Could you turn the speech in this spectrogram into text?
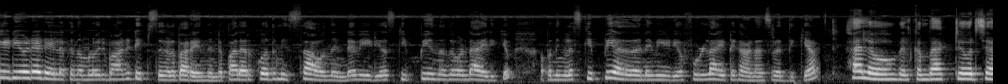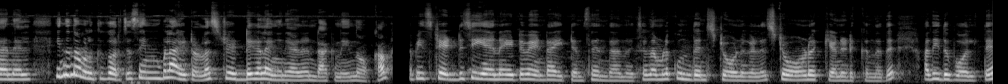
വീഡിയോയുടെ ഇടയിലൊക്കെ നമ്മൾ ഒരുപാട് ടിപ്സുകൾ പറയുന്നുണ്ട്. പലർക്കും അത് മിസ്സാവുന്നുണ്ട് വീഡിയോ സ്കിപ്പ് ചെയ്യുന്നത് കൊണ്ടായിരിക്കും. അപ്പോൾ നിങ്ങൾ സ്കിപ്പ് ചെയ്യാതെ തന്നെ വീഡിയോ ഫുള്ളായിട്ട് കാണാൻ ശ്രദ്ധിക്കുക. Hello welcome back to our channel ഇന്ന് നമുക്ക് കുറച്ച് സിമ്പിൾ ആയിട്ടുള്ള സ്റ്റെഡുകൾ എങ്ങനെയാണ് ഉണ്ടാക്കുന്നതെന്ന് നോക്കാം. അപ്പോൾ ഈ സ്റ്റെഡ് ചെയ്യാനായിട്ട് വേണ്ട ഐറ്റംസ് എന്താണെന്ന് വെച്ചാൽ നമ്മൾ കുന്തൻ സ്റ്റോണുകൾ സ്റ്റോണൊക്കെയാണ് എടുക്കുന്നത്. അത് ഇതുപോലത്തെ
